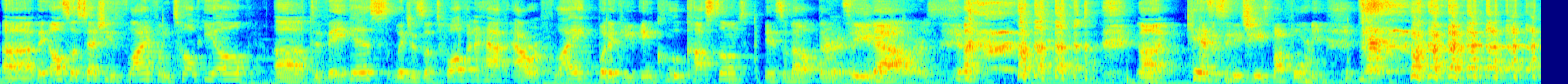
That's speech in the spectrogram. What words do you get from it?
Uh, they also said she's flying from Tokyo uh, to Vegas, which is a 12 and a half hour flight, but if you include customs, it's about 13 hours. uh, Kansas City Chiefs by 40.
